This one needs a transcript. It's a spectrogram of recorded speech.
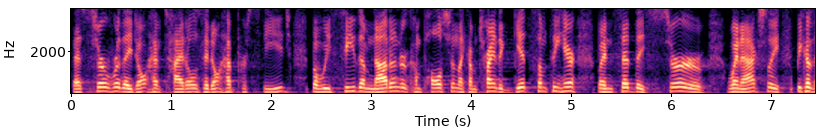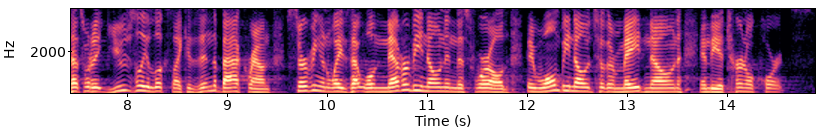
That serve where they don't have titles, they don't have prestige, but we see them not under compulsion, like I'm trying to get something here, but instead they serve when actually, because that's what it usually looks like, is in the background, serving in ways that will never be known in this world. They won't be known until they're made known in the eternal courts.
